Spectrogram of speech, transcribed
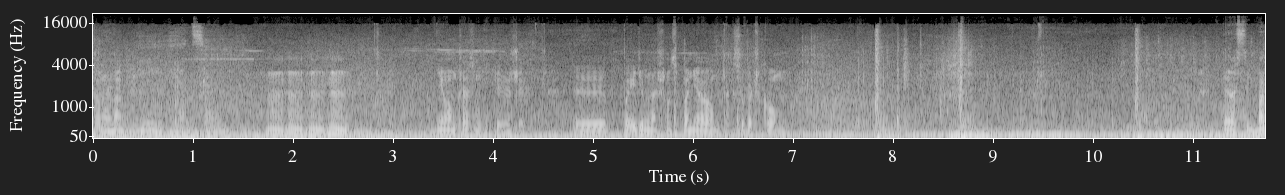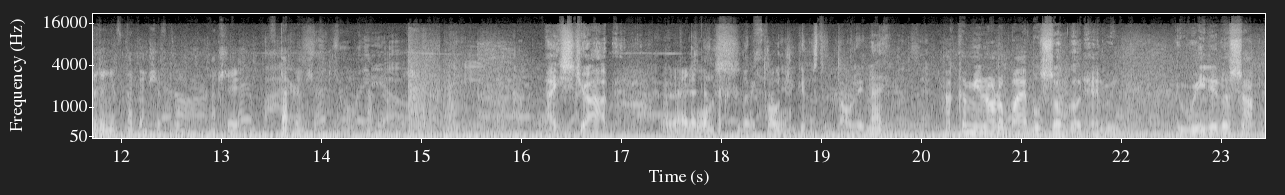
Tam na... Hmm, hmm, hmm, hmm. Nie mam czasu na takie rzeczy. Yy, pojedziemy naszą wspaniałą taksóweczką. Teraz tym bardziej nie wtapiam się w tą... Znaczy, wtapiam się w tą... Tak, Nice job. o ja ile course, taksówek I told you give us the dough, didn't I? How come you know the Bible so good, Henry? You read it or something?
